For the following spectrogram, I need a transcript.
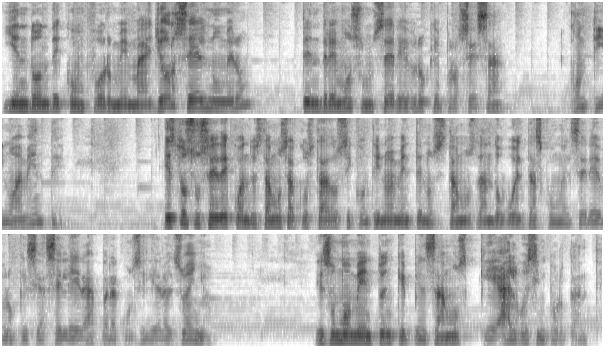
y en donde conforme mayor sea el número, tendremos un cerebro que procesa continuamente. Esto sucede cuando estamos acostados y continuamente nos estamos dando vueltas con el cerebro que se acelera para conciliar el sueño. Es un momento en que pensamos que algo es importante.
